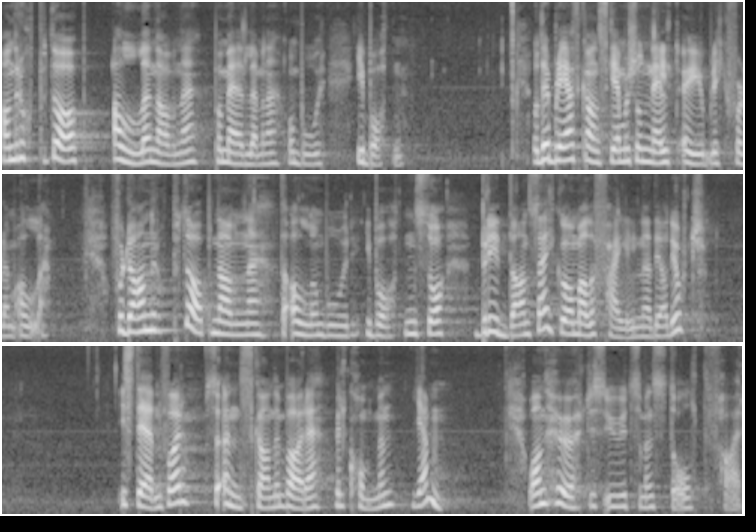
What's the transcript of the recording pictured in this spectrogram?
Han ropte opp alle navnene på medlemmene om bord i båten. Og Det ble et ganske emosjonelt øyeblikk for dem alle. For da han ropte opp navnene til alle om bord i båten, så brydde han seg ikke om alle feilene de hadde gjort. Istedenfor ønska han dem bare velkommen hjem. Og han hørtes ut som en stolt far.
